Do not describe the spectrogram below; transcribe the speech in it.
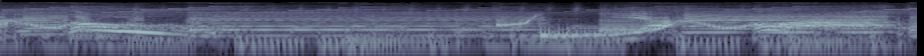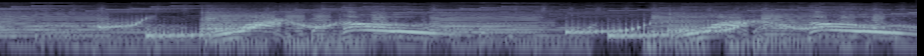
Wahoo! Yahoo! Wahoo! Wahoo!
